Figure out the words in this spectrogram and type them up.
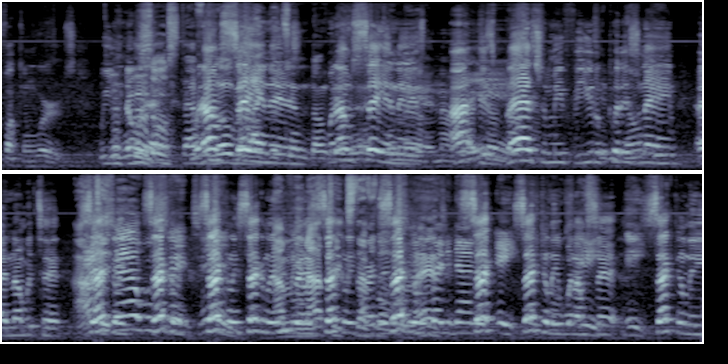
fucking words. We know So that. Steph what is I'm saying like is, what I'm saying Tim is, Duncan. I, Yeah, it's yeah. blasphemy for you to Tim put his Duncan. name at number ten. I Secondly, secondly, secondly, secondly, I mean, finish. I'll Secondly, secondly, Magic. Break it down sec- to eight. secondly, what I'm saying. Secondly,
